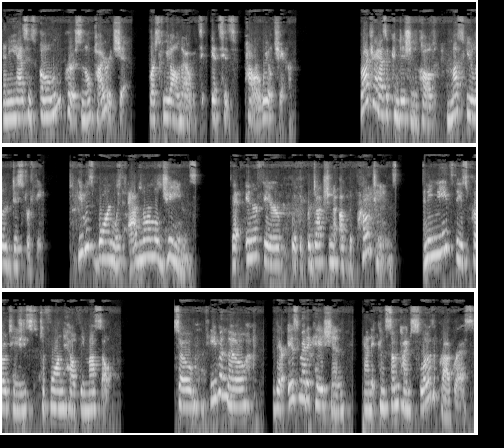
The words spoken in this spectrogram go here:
And he has his own personal pirate ship. Of course, we all know it's, it's his power wheelchair. Roger has a condition called muscular dystrophy. He was born with abnormal genes that interfere with the production of the proteins, and he needs these proteins to form healthy muscle. So even though there is medication and it can sometimes slow the progress,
